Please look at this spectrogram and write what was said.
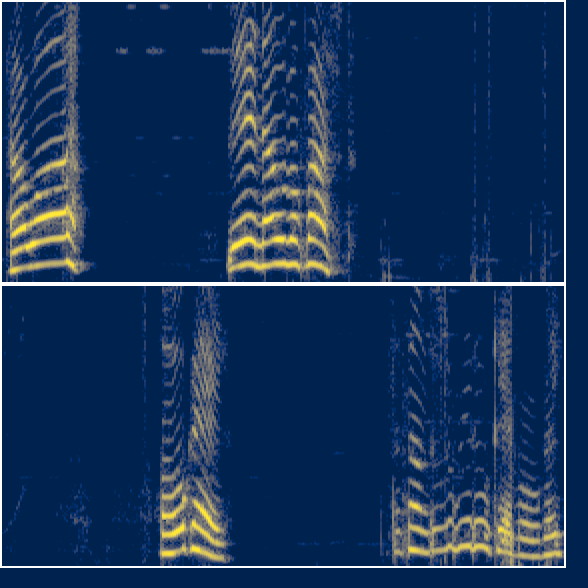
Power! There, now we're going fast. Okay. This time, just be a little careful, okay?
